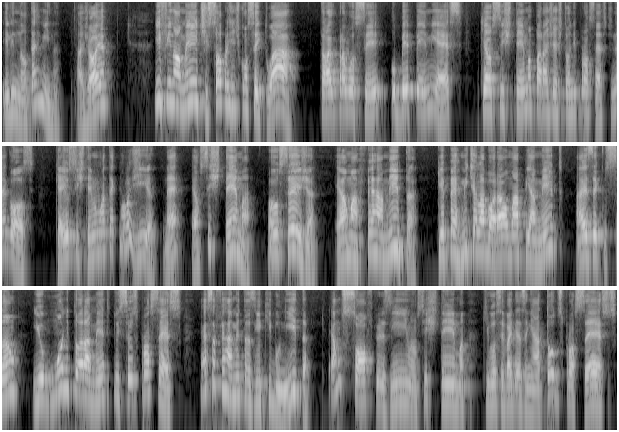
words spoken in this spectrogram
ele não termina. Tá joia? E finalmente, só para a gente conceituar, trago para você o BPMS, que é o Sistema para a Gestão de Processos de Negócio. Que aí o sistema é uma tecnologia, né? É um sistema, ou seja, é uma ferramenta que permite elaborar o mapeamento, a execução e o monitoramento dos seus processos. Essa ferramentazinha aqui bonita é um softwarezinho, é um sistema que você vai desenhar todos os processos,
